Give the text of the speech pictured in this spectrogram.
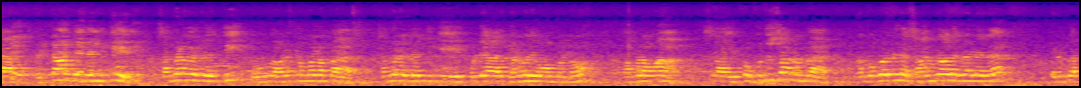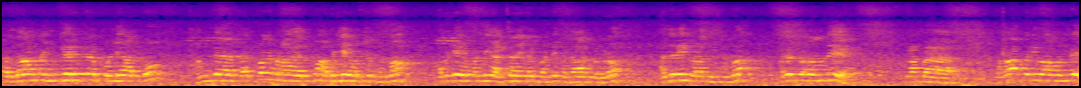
எட்டாம் தேதி அன்னைக்கு சங்கர சதுர்த்தி உங்க வழக்கம் போல நம்ம சங்கர ஜெயந்திக்கு பிள்ளையார் கணபதி ஹோமம் பண்ணோம் அப்புறமா இப்போ புதுசா நம்ம நம்ம கோவில்ல சாயங்கால வேலையில் நம்ம பிரதானமா இங்க இருக்கிற பிள்ளையாருக்கும் அங்க கற்பக விநாயகருக்கும் அபிஷேகம் வச்சிருந்தோம் அபிஷேகம் பண்ணி அர்ச்சனைகள் பண்ணி பிரதானம் பண்ணுறோம் அதுலேயும் கலந்துருந்தோம் அதை தொடர்ந்து நம்ம மகாபரிவா வந்து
